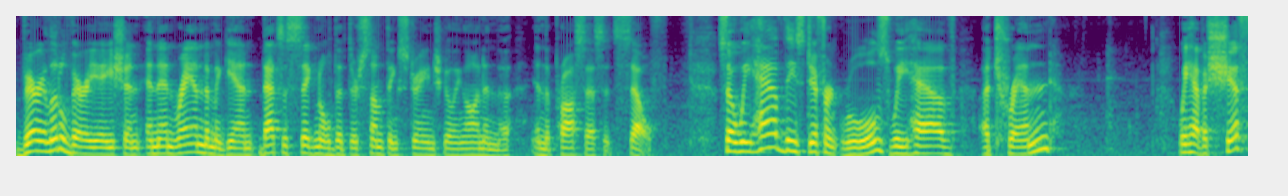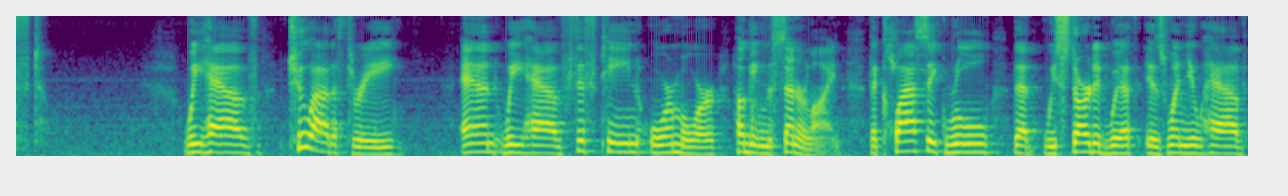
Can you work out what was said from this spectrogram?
very little variation, and then random again, that's a signal that there's something strange going on in the, in the process itself. So we have these different rules. We have a trend, we have a shift, we have two out of three, and we have 15 or more hugging the center line. The classic rule that we started with is when you have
